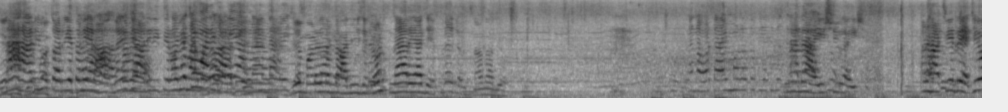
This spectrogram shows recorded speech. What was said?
ના હારી હું કરીએ તમે તમે હારી રીતે રહો ને મારે વાંધો ના ના. જે મળે તમને હાલી છે લ્યો ના રે આજે. ના ના લ્યો. ના ના આવીશું આવીશું અને હાચી રહેજો.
